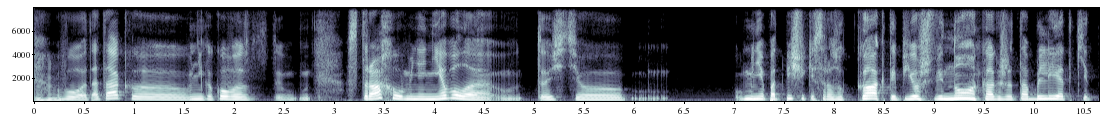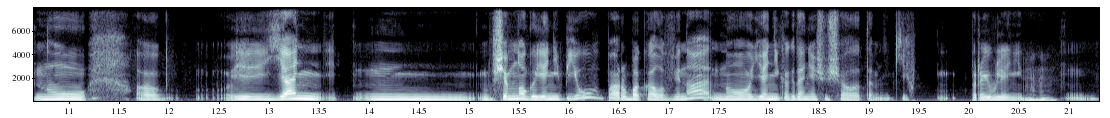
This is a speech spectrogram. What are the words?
Мгм. Вот, а так э, никакого страха у меня не было. То есть э, мне подписчики сразу, как ты пьешь вино, как же таблетки, ну я вообще много я не пью, пару бокалов вина, но я никогда не ощущала там никаких проявлений, Мгм.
